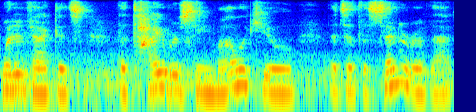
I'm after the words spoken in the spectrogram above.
when in fact it's the tyrosine molecule that's at the center of that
